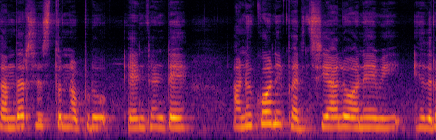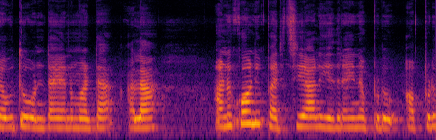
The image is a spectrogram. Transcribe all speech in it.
సందర్శిస్తున్నప్పుడు ఏంటంటే అనుకోని పరిచయాలు అనేవి ఎదురవుతూ ఉంటాయన్నమాట. అలా అనుకోని పరిచయాలు ఎదురైనప్పుడు అప్పుడు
